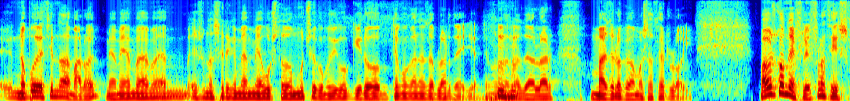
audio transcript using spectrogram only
eh, no puedo decir nada malo, ¿eh? Me, me, me, es una serie que me, ha gustado mucho y como digo, quiero, tengo ganas de hablar de ella, tengo ganas de hablar más de lo que vamos a hacerlo hoy. Vamos con Netflix, Francis.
